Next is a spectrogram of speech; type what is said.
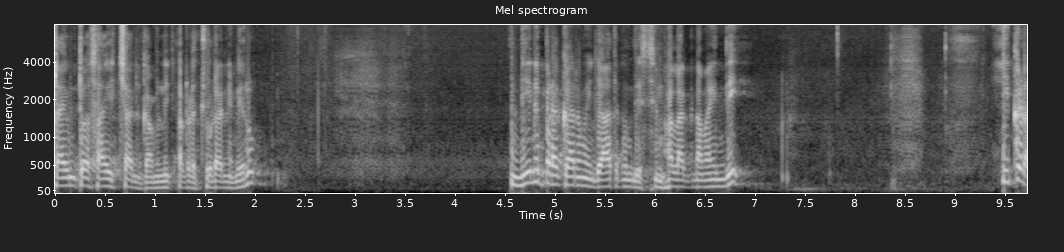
టైంతో సహా ఇచ్చాను గమని అక్కడ చూడండి మీరు. దీని ప్రకారం ఈ జాతకం ఇది సింహలగ్నమైంది. ఇక్కడ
